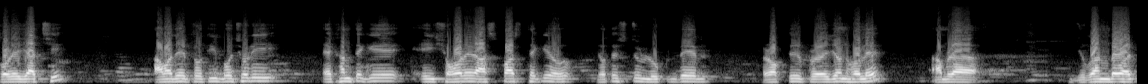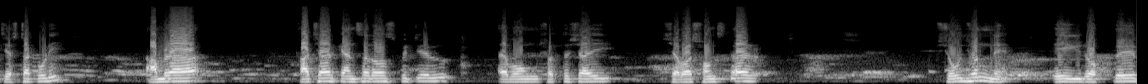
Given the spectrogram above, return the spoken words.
করে যাচ্ছি। আমাদের প্রতি বছরই এখান থেকে এই শহরের আশপাশ থেকেও যথেষ্ট লোকদের রক্তের প্রয়োজন হলে আমরা যোগান দেওয়ার চেষ্টা করি। আমরা কাছাড় ক্যান্সার হসপিটাল এবং সত্যসাই সেবা সংস্থার সৌজন্যে এই রক্তের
